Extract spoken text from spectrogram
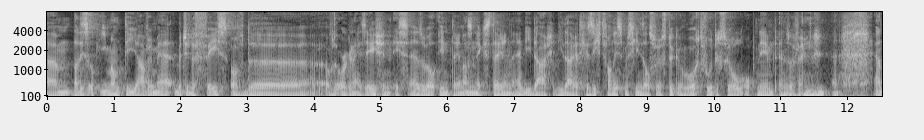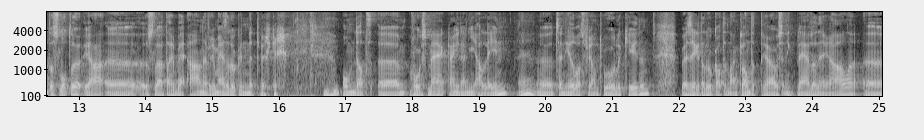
Um, dat is ook iemand die ja, voor mij een beetje de face of the, of the organization is. Hè, zowel intern als extern. Hè, die, daar, die daar het gezicht van is. Misschien zelfs voor een stuk een woordvoerdersrol opneemt en zo verder. Hè. En tenslotte, ja, uh, sluit daarbij aan. En voor mij is dat ook een netwerker. Omdat uh, volgens mij kan je dat niet alleen. Hè. Uh, het zijn heel wat verantwoordelijkheden. Wij zeggen dat ook altijd aan klanten trouwens. En ik blijf dat herhalen. Uh,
